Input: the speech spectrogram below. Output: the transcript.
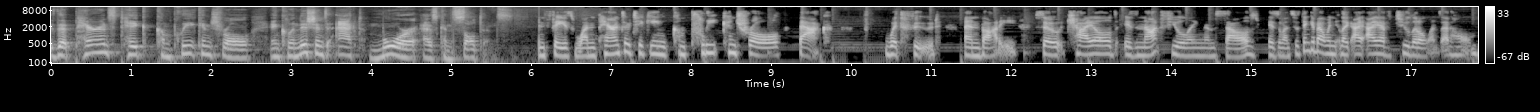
is that parents take complete control and clinicians act more as consultants. In phase one, parents are taking complete control back with food and body. So child is not fueling themselves is one. So think about when like I, I have two little ones at home.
